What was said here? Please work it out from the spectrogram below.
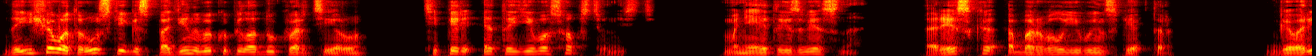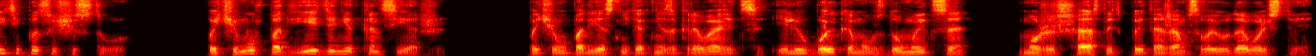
Да еще вот русский господин выкупил одну квартиру. Теперь это его собственность. Мне это известно». Резко оборвал его инспектор. Говорите по существу. Почему в подъезде нет консьержа? Почему подъезд никак не закрывается, и любой, кому вздумается, может шастать по этажам в свое удовольствие?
